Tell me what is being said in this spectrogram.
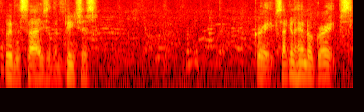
Look at the size of them peaches. Grapes. I can handle grapes.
